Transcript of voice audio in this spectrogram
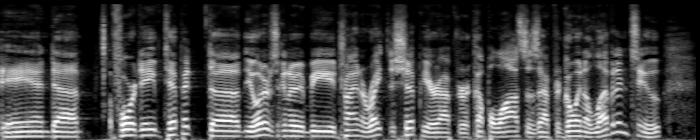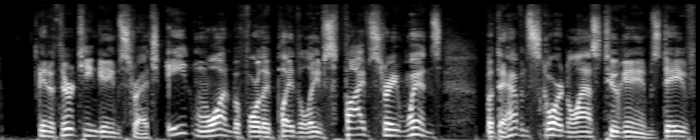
And uh, for Dave Tippett, uh, the Oilers are going to be trying to right the ship here after a couple losses, after going 11 and two in a 13 game stretch, eight and one before they played the Leafs, five straight wins, but they haven't scored in the last two games. Dave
